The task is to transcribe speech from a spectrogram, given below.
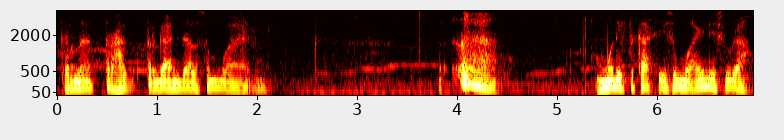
karena ter, terganjal semua ini. Modifikasi semua ini sudah.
